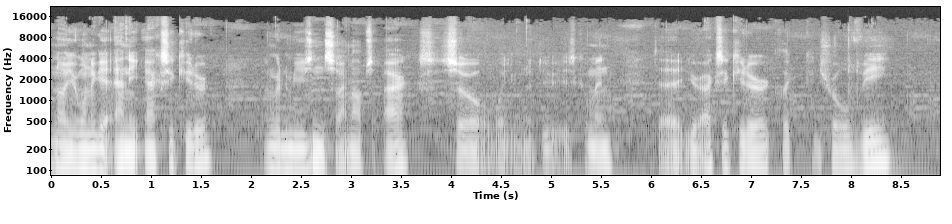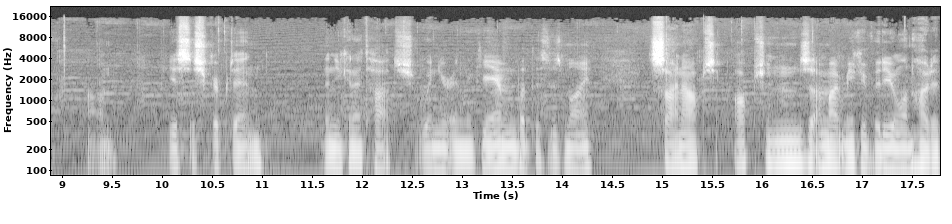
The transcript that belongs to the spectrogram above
Now you want to get any executor. I'm going to be using Synapse X. So what you want to do is come in to your executor, click control V, um, paste the script in, then you can attach when you're in the game, but this is my Synapse options. I might make a video on how to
